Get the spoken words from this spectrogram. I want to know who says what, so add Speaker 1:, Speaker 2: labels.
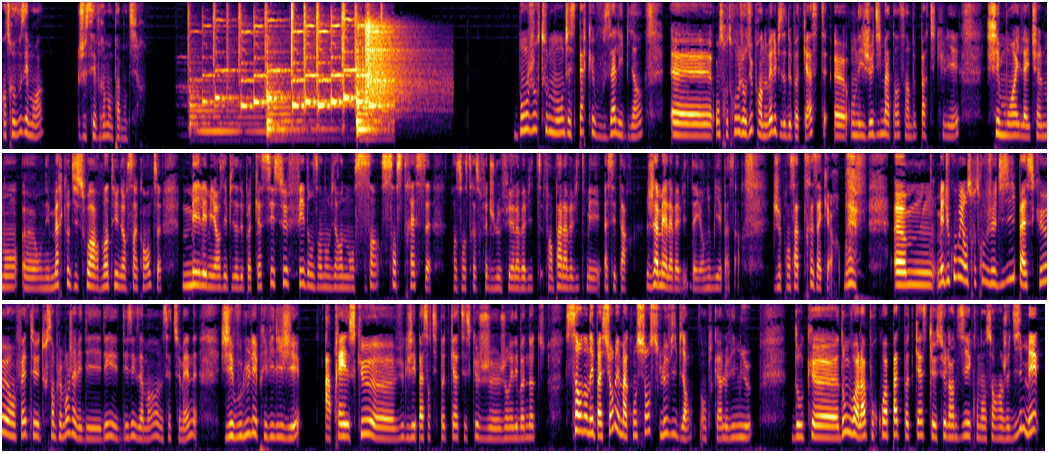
Speaker 1: Entre vous et moi, je sais vraiment pas mentir. Bonjour tout le monde, j'espère que vous allez bien. Euh, on se retrouve aujourd'hui pour un nouvel épisode de podcast. Euh, on est jeudi matin, c'est un peu particulier. Chez moi, il est actuellement, euh, on est mercredi soir, 21h50. Mais les meilleurs épisodes de podcast, c'est se fait dans un environnement sain, sans stress. Enfin, sans stress, en fait, je le fais à la va-vite. Enfin, pas à la va-vite, mais assez tard. Jamais à la va-vite, d'ailleurs, n'oubliez pas ça. Je prends ça très à cœur. Bref. Euh, mais du coup, on se retrouve jeudi parce que, en fait, tout simplement, j'avais des, des, examens euh, cette semaine. J'ai voulu les privilégier. Après, est-ce que, euh, vu que j'ai pas sorti de podcast, est-ce que j'aurai des bonnes notes? Ça, on n'en est pas sûr, mais ma conscience le vit bien. En tout cas, le vit mieux. Donc, donc voilà, pourquoi pas de podcast ce lundi et qu'on en sort un jeudi. Mais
